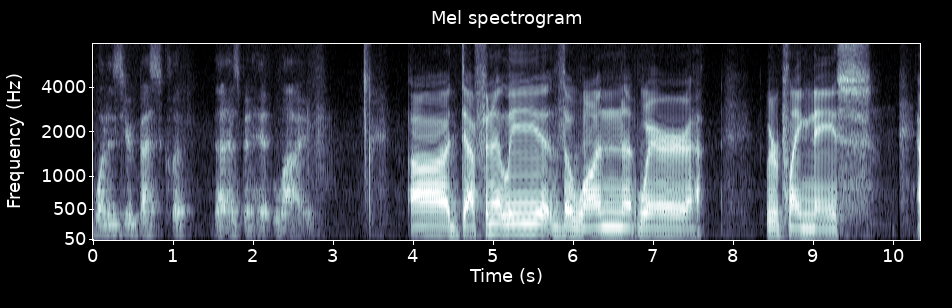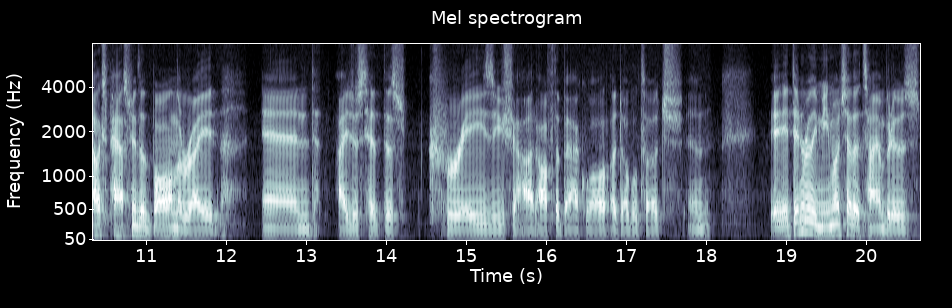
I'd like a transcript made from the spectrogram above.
What is your best clip that has been hit live? Uh, definitely the one where we were playing Nace. Alex passed me the ball on the right, and I just hit this crazy shot off the back wall, a double touch, and it, it didn't really mean much at the time, but it was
